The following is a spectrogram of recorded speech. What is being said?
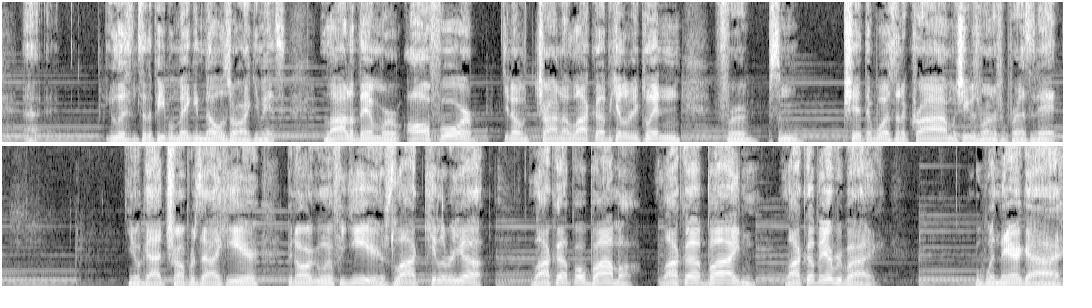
Uh, you listen to the people making those arguments. A lot of them were all for, you know, trying to lock up Hillary Clinton for some shit that wasn't a crime when she was running for president. You know, got Trumpers out here been arguing for years. Lock Hillary up. Lock up Obama. Lock up Biden. Lock up everybody. But when their guy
